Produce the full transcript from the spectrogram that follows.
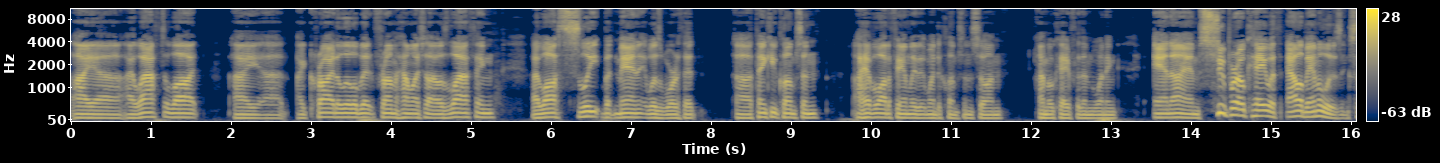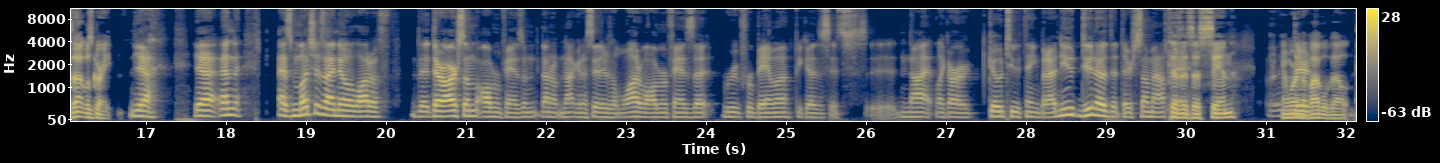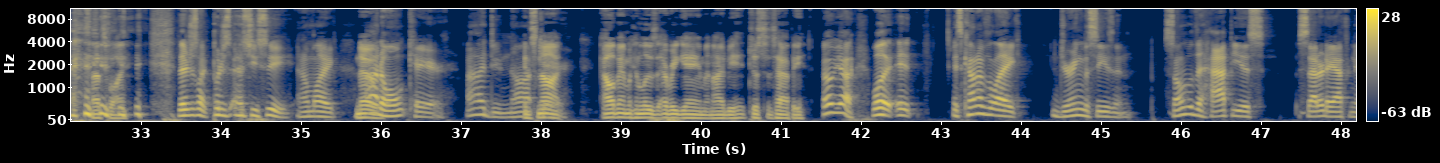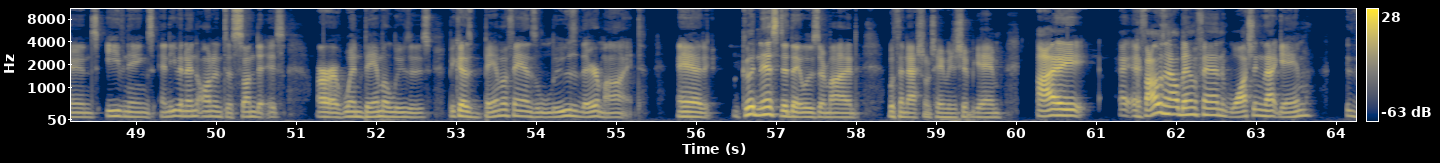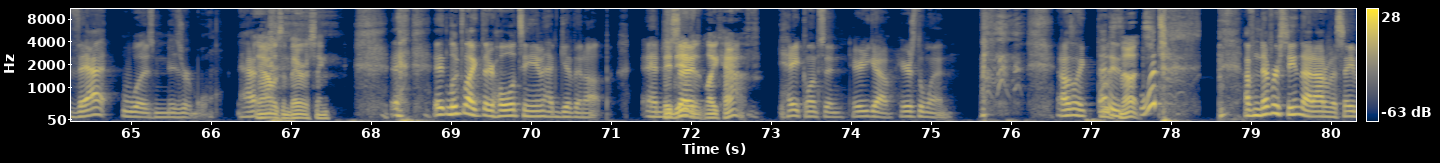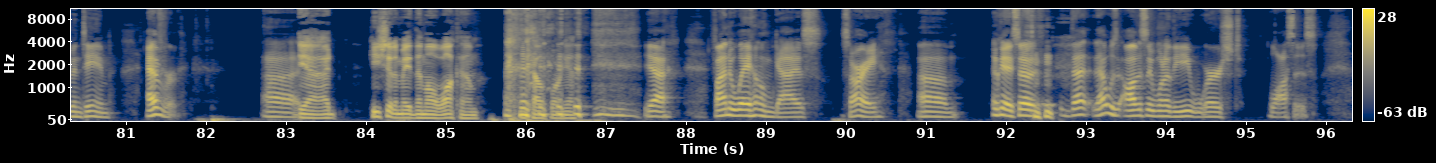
I uh, I laughed a lot. I uh, I cried a little bit from how much I was laughing. I lost sleep, but man, it was worth it. Uh, thank you, Clemson. I have a lot of family that went to Clemson, so I'm I'm okay for them winning, and I am super okay with Alabama losing. So that was great. Yeah, yeah, and as much as I know a lot of there are some Auburn fans. I'm, I'm not going to say there's a lot of Auburn fans that root for Bama because it's uh, not like our go-to thing. But I do do know that there's some out there because it's a sin, and we're they're, in the Bible Belt. That's why they're just like, but it's SEC, and I'm like, no, I don't care. I do not. It's care. not. Alabama can lose every game, and I'd be just as happy. Oh yeah. Well, it it's kind of like during the season, some of the happiest Saturday afternoons, evenings, and even in, on into Sundays are when Bama loses because Bama fans lose their mind. And goodness, did they lose their mind with the national championship game? I, if I was an Alabama fan watching that game, that was miserable. That was embarrassing. it looked like their whole team had given up, and they did said, like half. Hey, Clemson, here you go. Here's the win. I was like, that, that is nuts. what? I've never seen that out of a Saban team ever. Uh, yeah, I, he should have made them all walk home in California. yeah, find a way home, guys. Sorry. Um, okay, so that that was obviously one of the worst losses.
